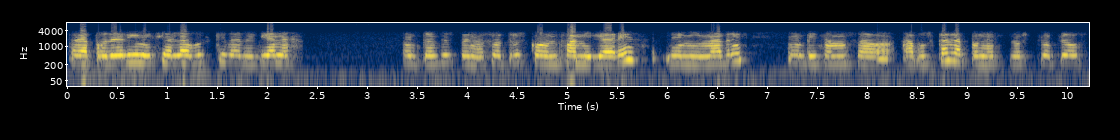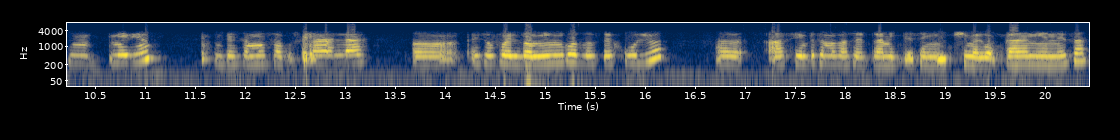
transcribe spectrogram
para poder iniciar la búsqueda de Diana. Entonces, pues nosotros con familiares de mi madre empezamos a, a buscarla por nuestros propios medios, empezamos a buscarla, Ah, eso fue el domingo 2 de julio. Uh, así empezamos a hacer trámites en Chimalhuacán y en esa,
